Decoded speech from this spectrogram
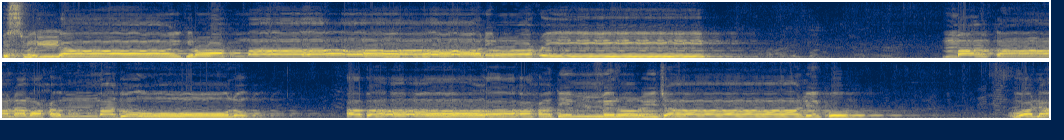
بسم الله الرحمن الرحيم ما كان محمد أبا أحد من رجالكم ولكن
